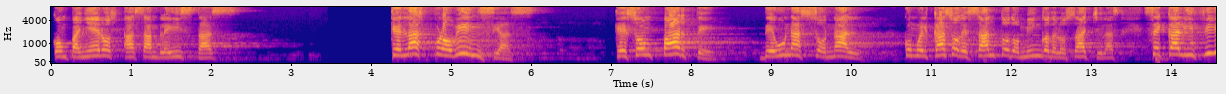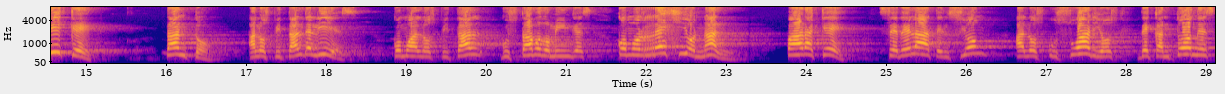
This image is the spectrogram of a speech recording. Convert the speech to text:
compañeros asambleístas, que las provincias que son parte de una zonal, como el caso de Santo Domingo de los Áchilas, se califique tanto al Hospital de Líes como al Hospital Gustavo Domínguez como regional para que se dé la atención a los usuarios de cantones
